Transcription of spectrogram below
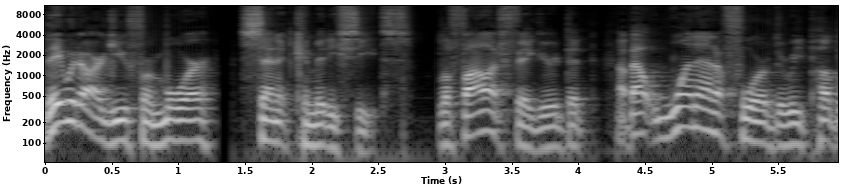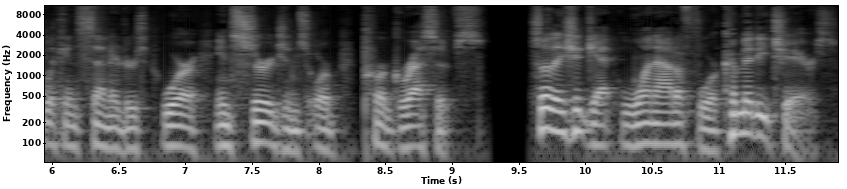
They would argue for more Senate committee seats. La Follette figured that about one out of four of the Republican senators were insurgents or progressives, so they should get one out of four committee chairs.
